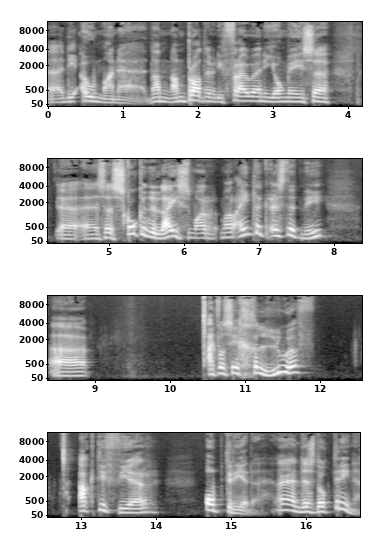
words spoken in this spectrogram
uh die ou manne. Dan dan praat hy met die vroue en die jong mense uh is 'n skokkende lys, maar maar eintlik is dit nie uh ek wil sê geloof aktiveer optrede en dis doktrine.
